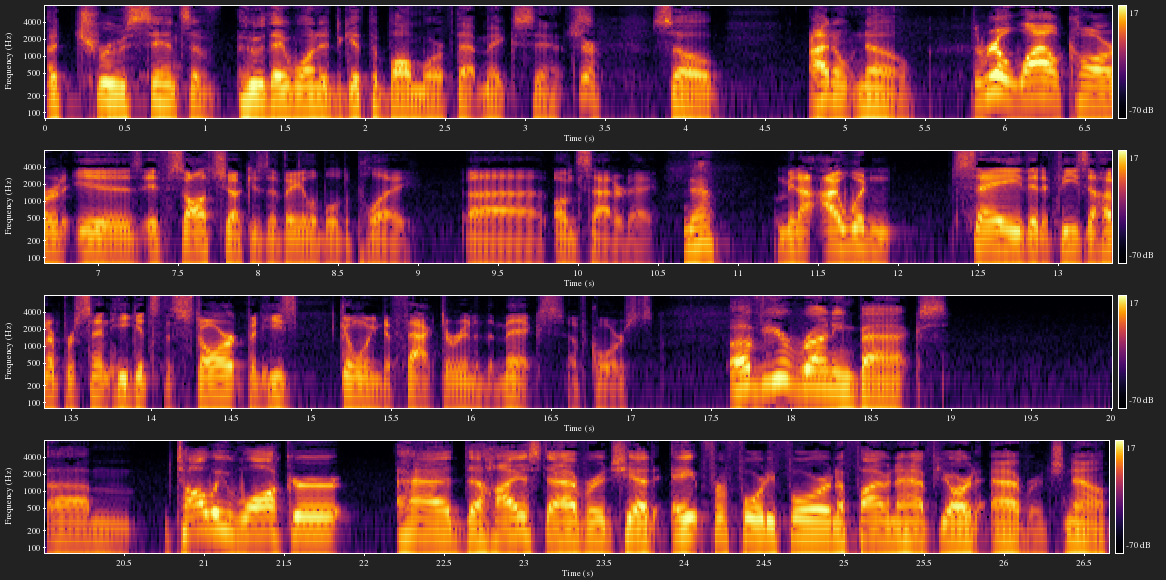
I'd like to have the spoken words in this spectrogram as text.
a true sense of who they wanted to get the ball more, if that makes sense. Sure. So I don't know. The real wild card is if Sawchuk is available to play uh, on Saturday. Yeah. I mean, I, I wouldn't say that if he's 100%, he gets the start, but he's going to factor into the mix, of course. Of your running backs, um, Tawee Walker had the highest average. He had eight for 44 and a five and a half yard average. Now,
